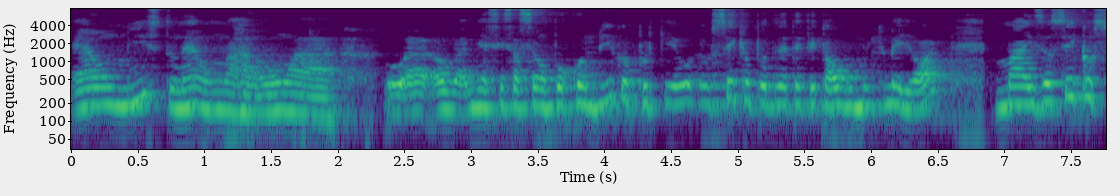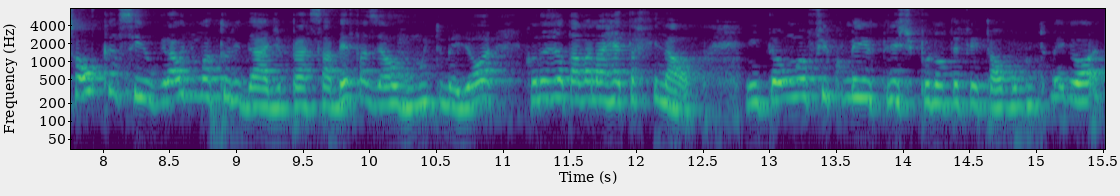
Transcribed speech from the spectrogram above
é um misto, né? Uma, uma, a minha sensação é um pouco ambígua, porque eu, eu sei que eu poderia ter feito algo muito melhor, mas eu sei que eu só alcancei o grau de maturidade para saber fazer algo muito melhor quando eu já estava na reta final. Então eu fico meio triste por não ter feito algo muito melhor,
